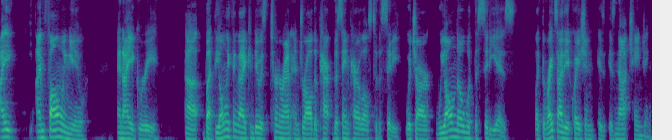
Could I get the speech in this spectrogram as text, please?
I I'm following you, and I agree. Uh, but the only thing that I can do is turn around and draw the par- the same parallels to the city, which are we all know what the city is. Like the right side of the equation is is not changing.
